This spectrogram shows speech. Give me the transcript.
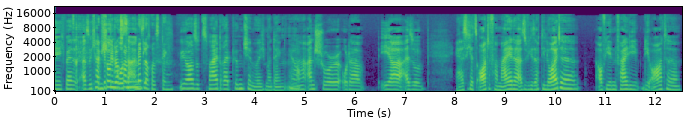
Nee, ich werde, also ich habe schon dir große so ein mittleres Ding. Ja, so zwei, drei Pünktchen würde ich mal denken. Ja. Ne? Unsure oder eher, also, ja, dass ich jetzt Orte vermeide. Also wie gesagt, die Leute auf jeden Fall, die, die Orte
